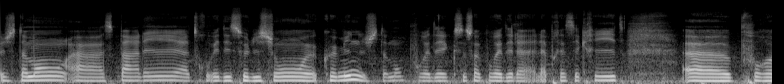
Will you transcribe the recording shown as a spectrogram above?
justement, à se parler, à trouver des solutions communes, justement, pour aider, que ce soit pour aider la, presse écrite, pour,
